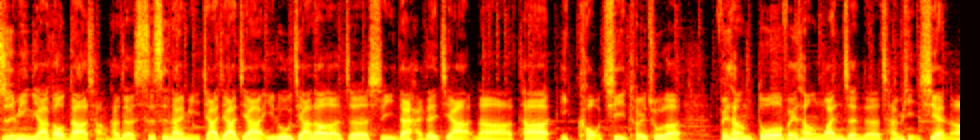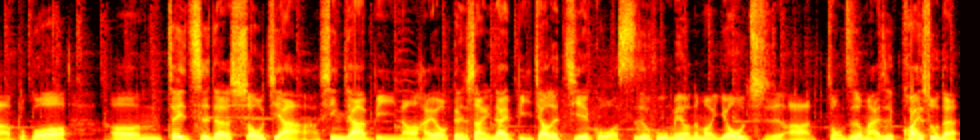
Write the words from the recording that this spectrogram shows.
知名牙膏大厂，它的十四纳米加加加一路加到了这十一代还在加，那它一口气推出了非常多非常完整的产品线啊。不过，嗯，这一次的售价啊、性价比，然后还有跟上一代比较的结果，似乎没有那么优质啊。总之，我们还是快速的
